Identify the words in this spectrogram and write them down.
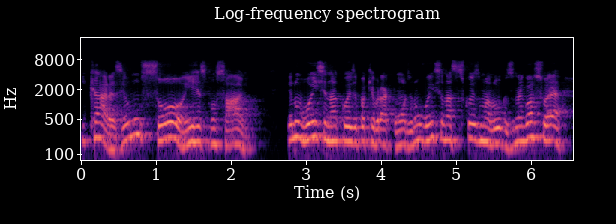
E, caras, eu não sou irresponsável. Eu não vou ensinar coisa para quebrar conta, eu não vou ensinar essas coisas malucas. O negócio é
